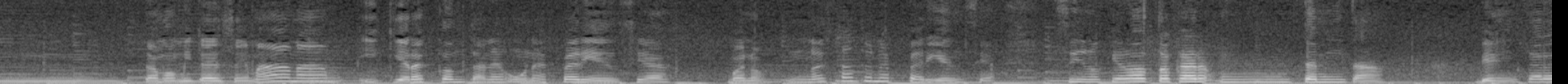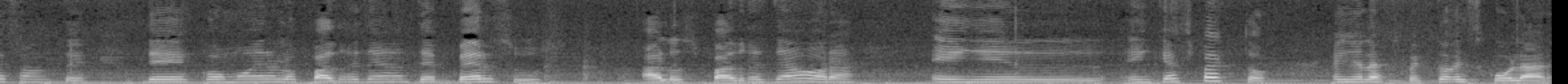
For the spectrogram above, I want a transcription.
Mm, estamos mitad de semana y quiero contarles una experiencia. Bueno, no es tanto una experiencia, sino quiero tocar un temita bien interesante de cómo eran los padres de antes versus a los padres de ahora en el en qué aspecto en el aspecto escolar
